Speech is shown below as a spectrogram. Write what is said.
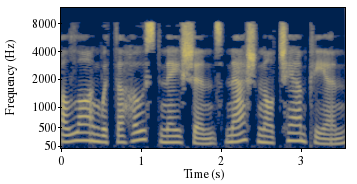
along with the host nation's national champion,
